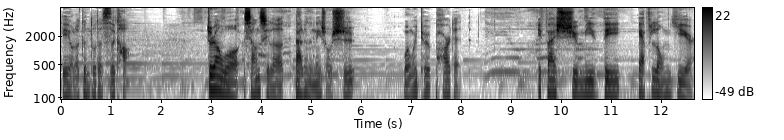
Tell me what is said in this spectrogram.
也有了更多的思考。这让我想起了拜伦的那首诗。when we two parted. If I should meet thee after long year,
